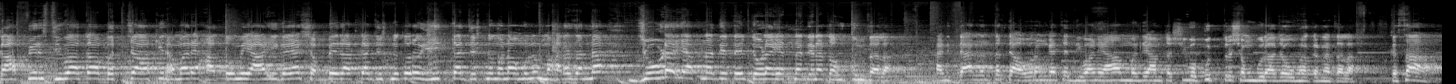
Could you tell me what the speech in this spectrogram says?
काफिर सिवा का बच्चा आखिर हमारे हाथों में आ ही गया शब्बे रात का जश्न करो ईद का जश्न मनाव म्हणून महाराजांना जेवढा यातना देता येईल तेवढा यातना देण्याचा हुकूम झाला. आणि त्यानंतर त्या औरंगाच्या दिवाणे आममध्ये आमचा शिवपुत्र शंभू राजा उभा करण्यात आला. कसा?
